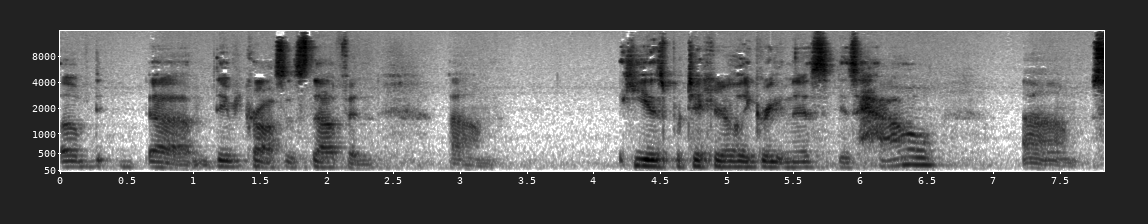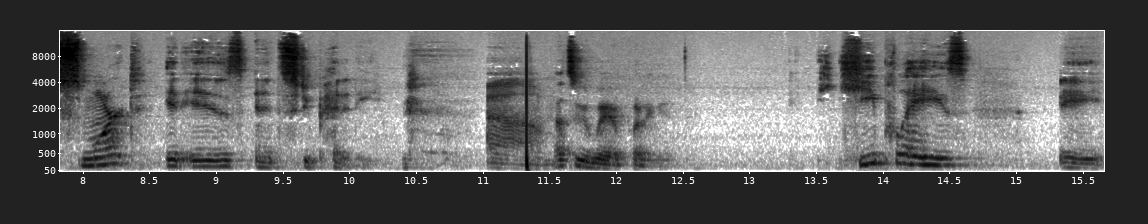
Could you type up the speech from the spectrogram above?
of um, David Cross's stuff, and um, he is particularly great in this. Is how um, smart it is in its stupidity. Um, That's a good way of putting it. he plays a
